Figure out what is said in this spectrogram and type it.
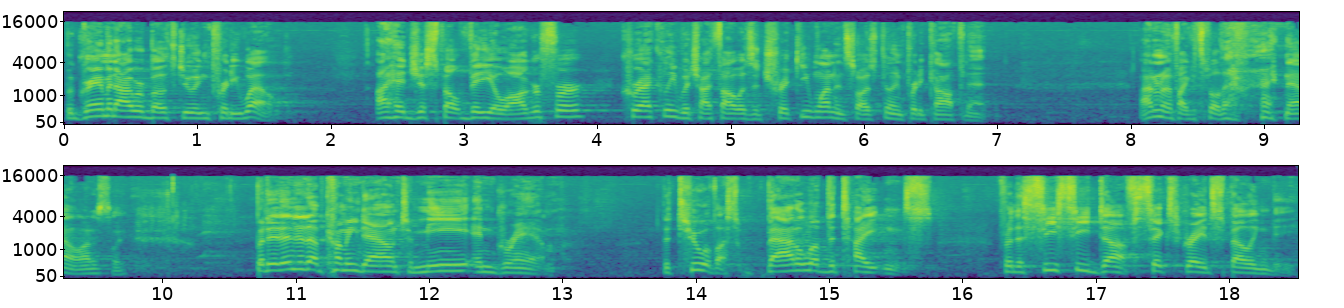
But Graham and I were both doing pretty well. I had just spelled videographer correctly, which I thought was a tricky one, and so I was feeling pretty confident. I don't know if I could spell that right now, honestly. But it ended up coming down to me and Graham, the two of us, battle of the titans for the CC Duff sixth grade spelling bee.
